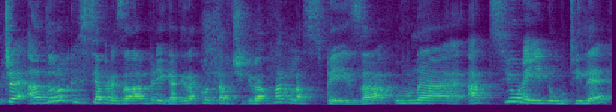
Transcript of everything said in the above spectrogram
cioè, adoro che si sia presa la briga di raccontarci che va a fare la spesa, un'azione inutile,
